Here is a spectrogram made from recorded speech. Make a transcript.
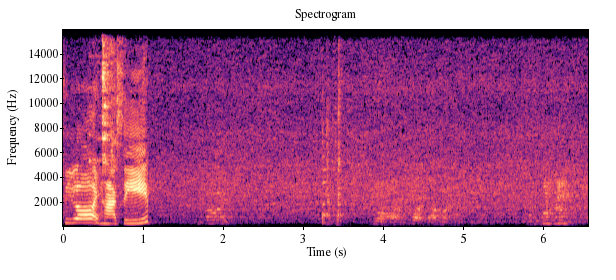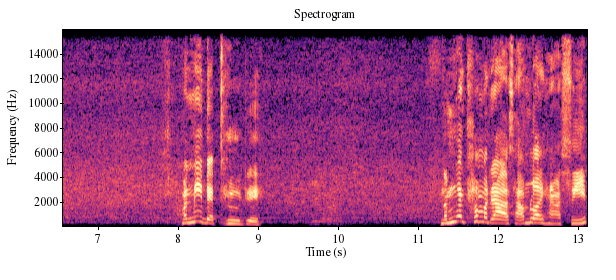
สี่ร้อยห้าสิบมันมีแบบถือเลยน้ำเงินธรรมดาสามร้อยห้าสิบ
